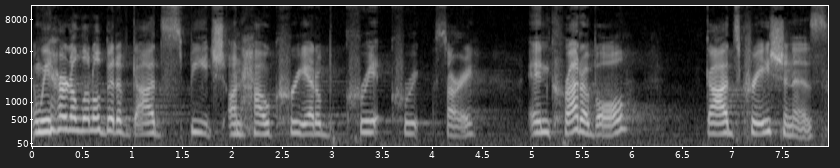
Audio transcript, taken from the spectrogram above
And we heard a little bit of God's speech on how cre- cre- sorry, incredible God's creation is.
